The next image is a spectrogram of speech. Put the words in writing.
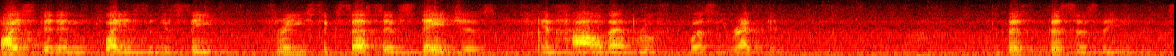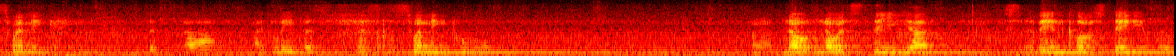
hoisted in place, and you see three successive stages in how that roof was erected. This, this is the swimming, uh, I believe this, this is the swimming pool. Uh, no, no, it's the, uh, the enclosed stadium roof.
